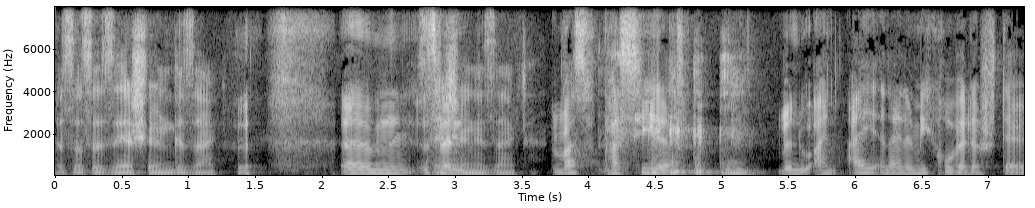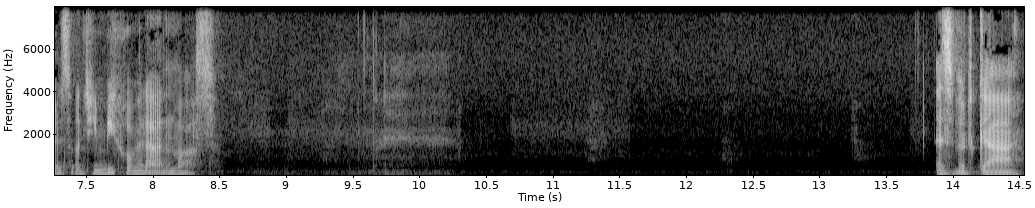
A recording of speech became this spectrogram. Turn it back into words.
Das hast du sehr schön gesagt. ähm, Sehr Sven, schön gesagt. Was passiert, wenn du ein Ei in eine Mikrowelle stellst und die Mikrowelle anmachst? Es wird gar.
